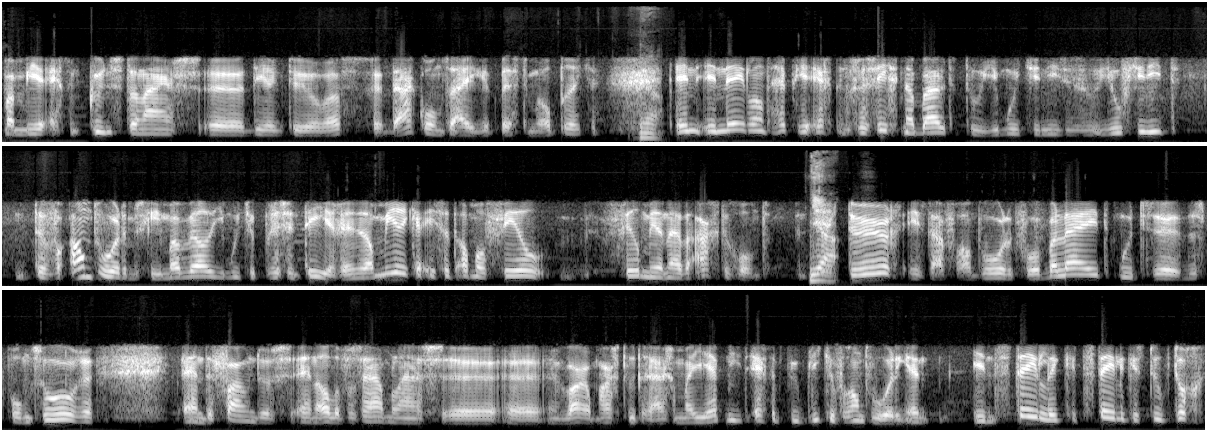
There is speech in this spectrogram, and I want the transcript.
maar meer echt een kunstenaarsdirecteur was. Eh, Daar kon ze eigenlijk het beste mee optrekken. In, in Nederland heb je echt een gezicht naar buiten toe. Je, moet je, niet, je hoeft je niet te verantwoorden misschien, maar wel je moet je presenteren. En in Amerika is het allemaal veel, veel meer naar de achtergrond. Een directeur is daar verantwoordelijk voor beleid, moet eh, de sponsoren en de founders en alle verzamelaars eh, eh, een warm hart toedragen. Maar je hebt niet echt een publieke verantwoording. En in stedelijk, het stedelijk is natuurlijk toch,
